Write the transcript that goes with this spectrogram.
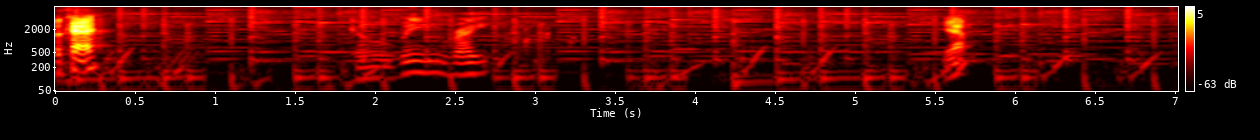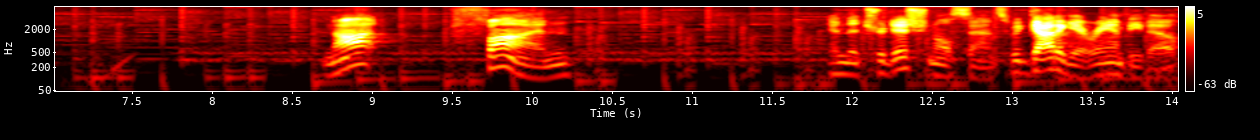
Okay. Going right. Not fun in the traditional sense. We got to get Rambi though.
